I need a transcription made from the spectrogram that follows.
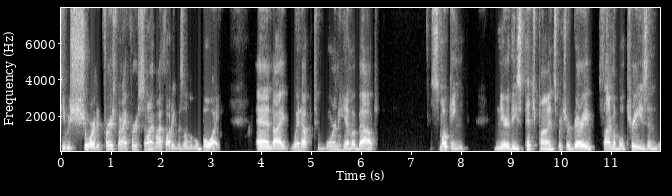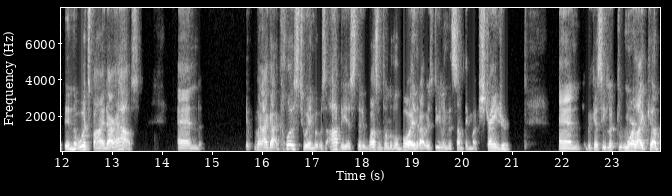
he was short at first when I first saw him I thought he was a little boy and I went up to warn him about smoking near these pitch pines, which are very flammable trees in, in the woods behind our house. And when I got close to him, it was obvious that it wasn't a little boy, that I was dealing with something much stranger. And because he looked more like uh,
